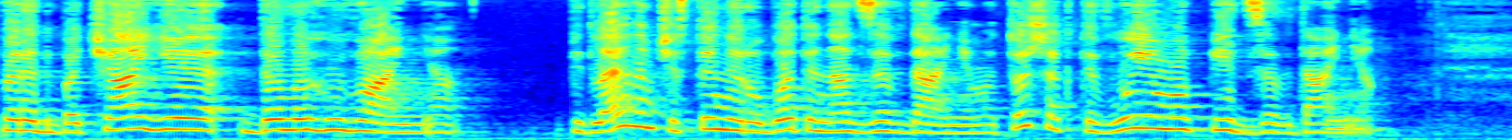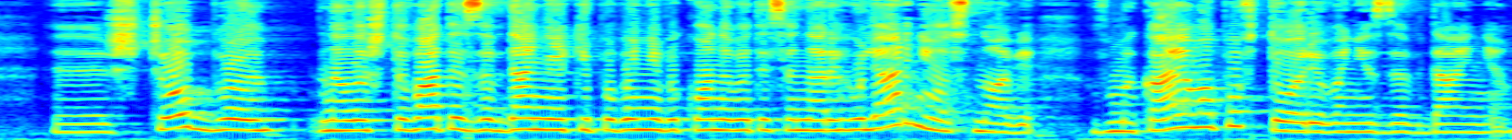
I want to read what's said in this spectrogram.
передбачає делегування підлеглим частини роботи над завданнями, тож активуємо підзавдання. Е, Щоб налаштувати завдання, які повинні виконуватися на регулярній основі, вмикаємо повторювані завдання.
